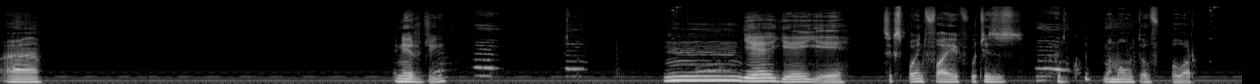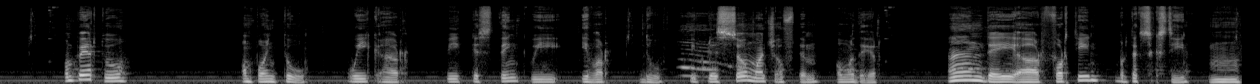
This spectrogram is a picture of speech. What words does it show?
Uh, energy. Mm, yeah, yeah, yeah. 6.5, which is a good amount of power compared to 1.2 weak are weakest thing we ever do. We place so much of them over there. And they are 14 protect 16 mm,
